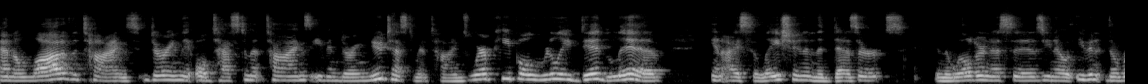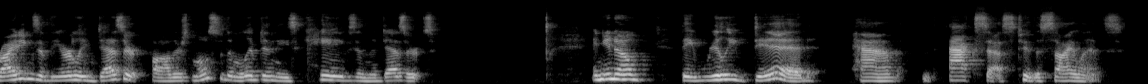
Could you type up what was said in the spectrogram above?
and a lot of the times during the Old Testament times, even during New Testament times, where people really did live in isolation in the deserts, in the wildernesses. You know, even the writings of the early desert fathers, most of them lived in these caves in the deserts and you know, they really did have access to the silence.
